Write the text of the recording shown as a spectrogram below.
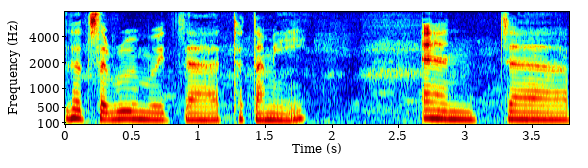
That's a room with uh, tatami, and uh,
